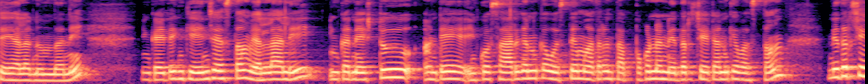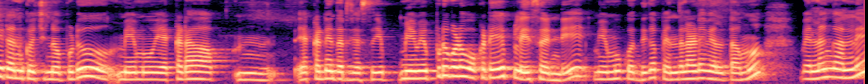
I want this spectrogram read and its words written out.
చేయాలని ఉందని. ఇంకైతే ఇంకేం చేస్తాం వెళ్ళాలి. ఇంకా నెక్స్ట్ అంటే ఇంకోసారి కనుక వస్తే మాత్రం తప్పకుండా నిద్ర చేయడానికే వస్తాం. నిద్ర చేయడానికి వచ్చినప్పుడు మేము ఎక్కడ ఎక్కడ నిద్ర చేస్తాం? మేము ఎప్పుడు కూడా ఒకటే ప్లేస్ అండి. మేము కొద్దిగా పెందలాడే వెళ్తాము. వెళ్ళంగానే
